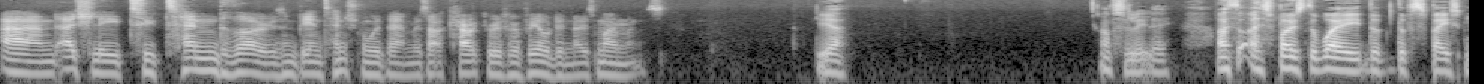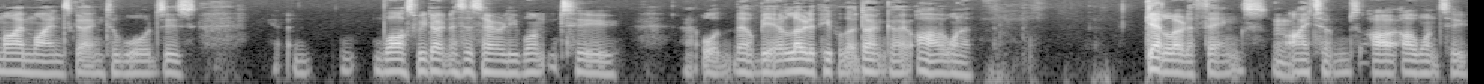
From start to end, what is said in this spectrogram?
And actually, to tend those and be intentional with them as our character is revealed in those moments. Yeah. Absolutely. I, th- I suppose the way the, the space my mind's going towards is, uh, whilst we don't necessarily want to, uh, or there'll be a load of people that don't go, oh, I want to get a load of things, items. I, I want to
